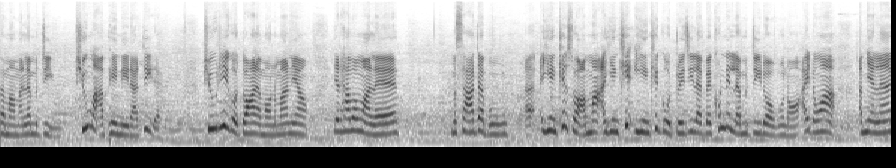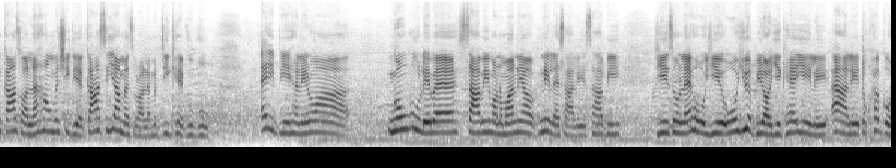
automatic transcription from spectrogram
ဘယ်မှာမှလည်းမတိဘူးဖြူးမှာအဖေနေတာတိတယ်ဖြူးထီကိုတွားတယ်မောင်နှမနှစ်ယောက်ရထားပေါ်မှာလည်း မစားတတ်ဘူးအအရင်ခစ်ဆိုတာအမအရင်ခစ်အရင်ခစ်ကိုတွေးကြည့်လိုက်ပဲခုနှစ်လည်းမတီးတော့ဘူးเนาะအဲ့တုန်းကအမြန်လန်းကားဆိုတာလမ်းဟောင်းမရှိသေးတယ်ကားစီးရမယ်ဆိုတာလည်းမတီးခဲ့ဘူးဘူးအဲ့ဒီပြင်ဟန်လေးတော့ကငုံဥလေးပဲစားပြီးမောင်နှမနှစ်ယောက်နေ့လည်းစားလေးစားပြီးရေစုံလဲဟိုရေအိုးရွက်ပြီးတော့ရေခဲရေလေးအဲ့အားလေးတစ်ခွက်ကို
